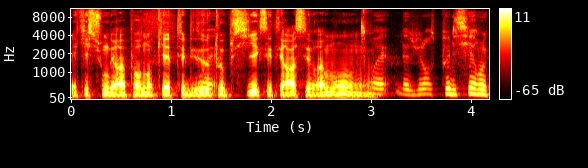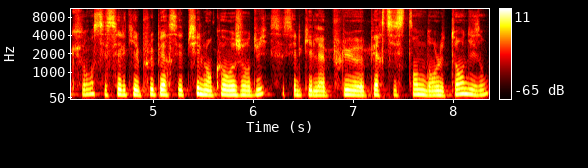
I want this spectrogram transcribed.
La question des rapports d'enquête et des autopsies, etc. C'est vraiment. Ouais, la violence policière, en l'occurrence, c'est celle qui est le plus perceptible encore aujourd'hui. C'est celle qui est la plus persistante dans le temps, disons.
